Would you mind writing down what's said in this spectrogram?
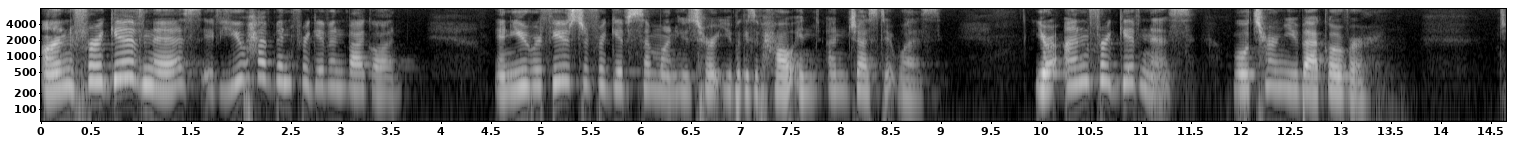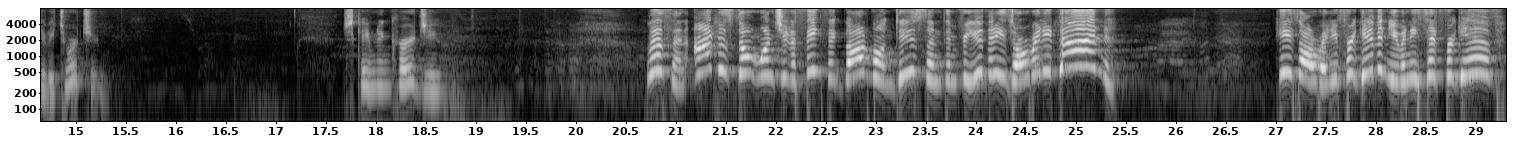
Unforgiveness, if you have been forgiven by God and you refuse to forgive someone who's hurt you because of how in, unjust it was, your unforgiveness will turn you back over to be tortured. Just came to encourage you. Listen, I just don't want you to think that God won't do something for you that He's already done. He's already forgiven you, and He said, Forgive.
